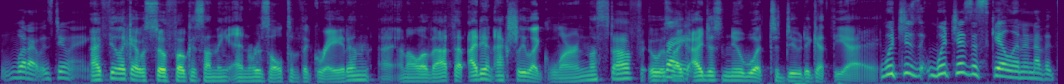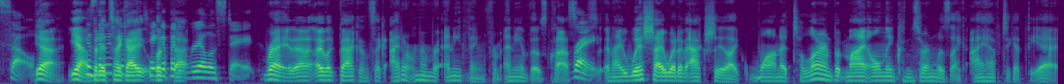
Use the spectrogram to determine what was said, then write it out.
what i was doing I feel like I was so focused on the end result of the grade and and all of that that I didn't actually like learn the stuff. It was like I just knew what to do to get the A. which is which is a skill in and of itself Yeah, yeah, but it's it like I take look up any back, real estate right. and I look back and it's like I don't remember anything from any of those classes, Right. and I wish I would have actually like wanted to learn, but my only concern was like I have to get the A.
